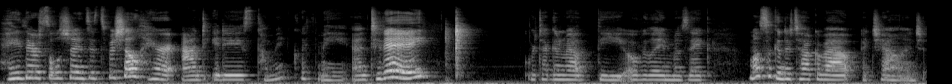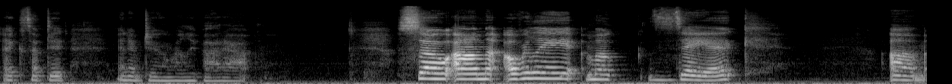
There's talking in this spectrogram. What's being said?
Hey there, Soul Shines. It's Michele here, and it is Make With Me. And today, we're talking about the overlay mosaic. I'm also going to talk about a challenge I accepted and I'm doing really bad at. So, um, overlay mosaic, um,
